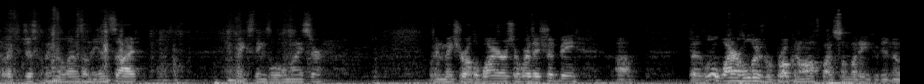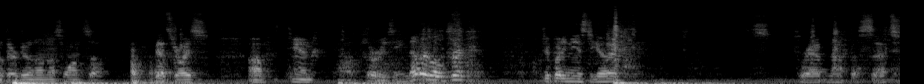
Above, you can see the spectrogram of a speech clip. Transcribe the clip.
I like to just clean the lens on the inside. It makes things a little nicer. We're to make sure all the wires are where they should be. Um, the little wire holders were broken off by somebody who didn't know what they were doing on this one, so that's choice. Um, and there is another little trick to putting these together. Let's grab not the set.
